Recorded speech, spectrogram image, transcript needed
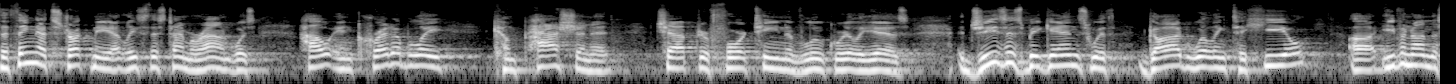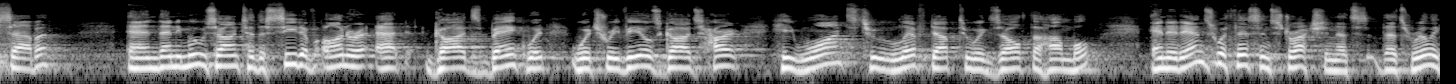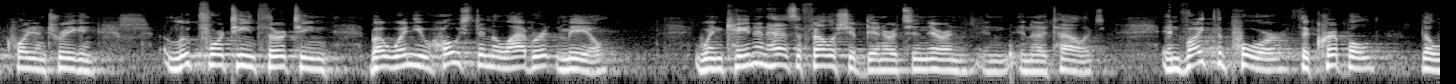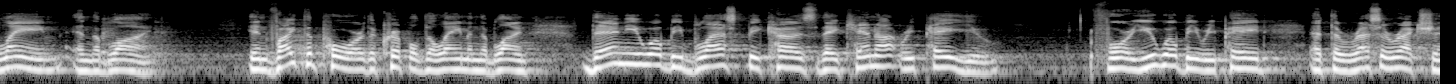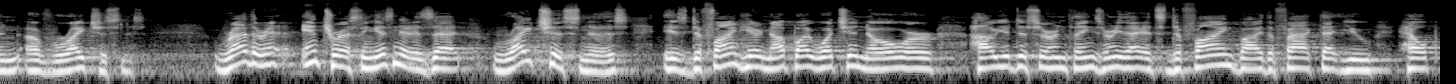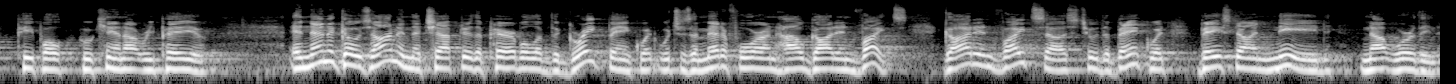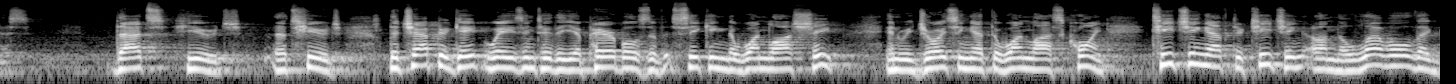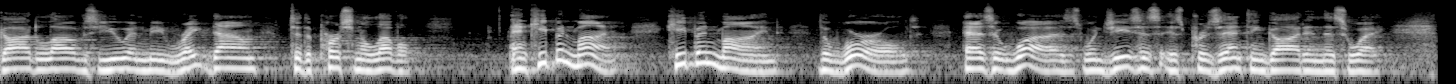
the thing that struck me, at least this time around, was how incredibly compassionate chapter 14 of Luke really is. Jesus begins with God willing to heal, uh, even on the Sabbath. And then he moves on to the seat of honor at God's banquet, which reveals God's heart. He wants to lift up, to exalt the humble. And it ends with this instruction that's, that's really quite intriguing. Luke 14 13. But when you host an elaborate meal, when Canaan has a fellowship dinner, it's in there in, in, in italics, invite the poor, the crippled, the lame, and the blind. Invite the poor, the crippled, the lame, and the blind. Then you will be blessed because they cannot repay you, for you will be repaid at the resurrection of righteousness. Rather interesting, isn't it, is that righteousness is defined here not by what you know or how you discern things or any of that. It's defined by the fact that you help people who cannot repay you. And then it goes on in the chapter, the parable of the great banquet, which is a metaphor on how God invites. God invites us to the banquet based on need, not worthiness. That's huge. That's huge. The chapter gateways into the uh, parables of seeking the one lost sheep and rejoicing at the one lost coin. Teaching after teaching on the level that God loves you and me, right down to the personal level. And keep in mind, keep in mind the world as it was when Jesus is presenting God in this way.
